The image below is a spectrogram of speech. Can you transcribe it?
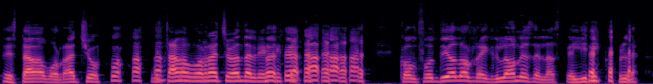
Estaba borracho. Estaba borracho, ándale. Confundió los reglones de las películas.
